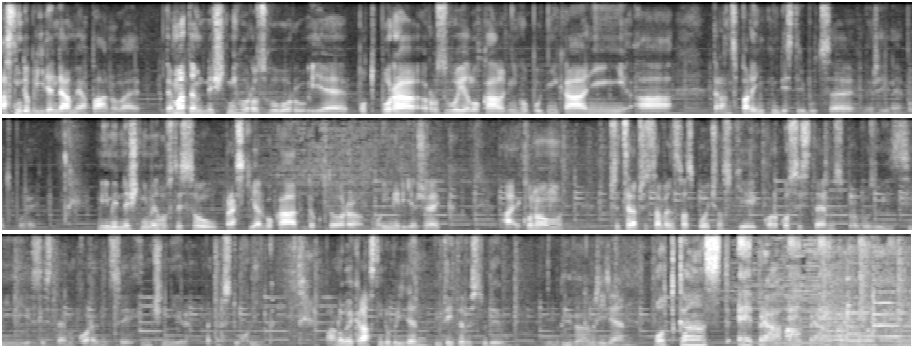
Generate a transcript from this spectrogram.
Krásný dobrý den, dámy a pánové. Tématem dnešního rozhovoru je podpora rozvoje lokálního podnikání a transparentní distribuce veřejné podpory. Mými dnešními hosty jsou pražský advokát dr. Mojmír Ježek a ekonom, předseda představenstva společnosti Korko Systems, provozující systém Korenci, inženýr Petr Stuchlík. Pánové, krásný dobrý den, vítejte ve studiu. Dobrý den. Dobrý den. Podcast e-práva. e-práva.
